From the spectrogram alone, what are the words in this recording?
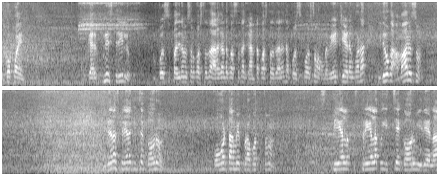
ఇంకో పాయింట్ గర్భిణీ స్త్రీలు బస్సు పది నిమిషాలకు వస్తుందా అరగంటకు వస్తుందా గంటకు వస్తుందా అనేది బస్సు కోసం అక్కడ వెయిట్ చేయడం కూడా ఇది ఒక అమానుసం ఇదైనా స్త్రీలకు ఇచ్చే గౌరవం? కూటమి ప్రభుత్వం స్త్రీల స్త్రీలకు ఇచ్చే గౌరవం ఇదేనా?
